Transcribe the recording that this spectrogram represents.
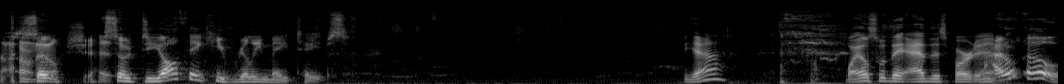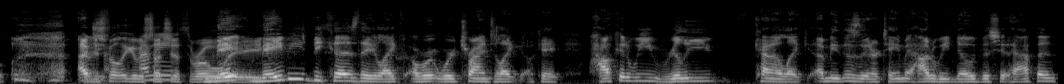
I don't so, know. Shit. so do y'all think he really made tapes? yeah. Why else would they add this part in? I don't know. I just felt like it was I such mean, a throwaway. May, maybe because they like are we're, we're trying to like okay, how can we really kind of like I mean this is entertainment. How do we know this shit happened?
